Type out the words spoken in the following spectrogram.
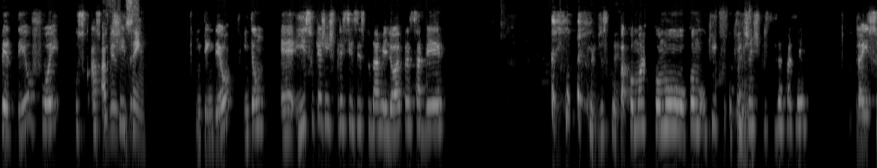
perdeu foi os, as curtidas. Sim. Entendeu? Então, é isso que a gente precisa estudar melhor para saber. Desculpa, como, como, como o, que, o que a gente precisa fazer para isso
